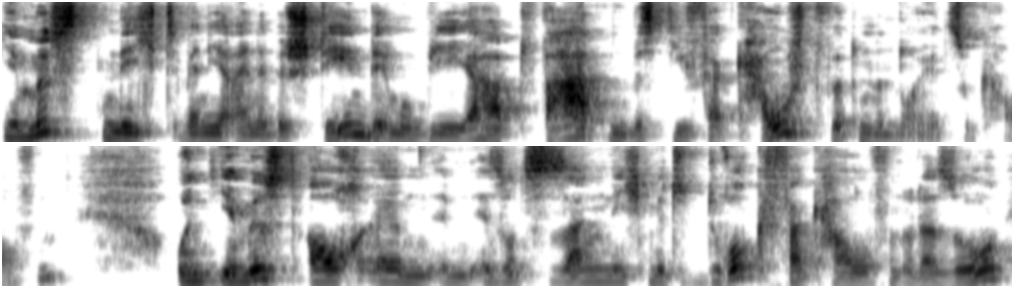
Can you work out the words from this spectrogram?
Ihr müsst nicht, wenn ihr eine bestehende Immobilie habt, warten, bis die verkauft wird, um eine neue zu kaufen. Und ihr müsst auch ähm, sozusagen nicht mit Druck verkaufen oder so.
